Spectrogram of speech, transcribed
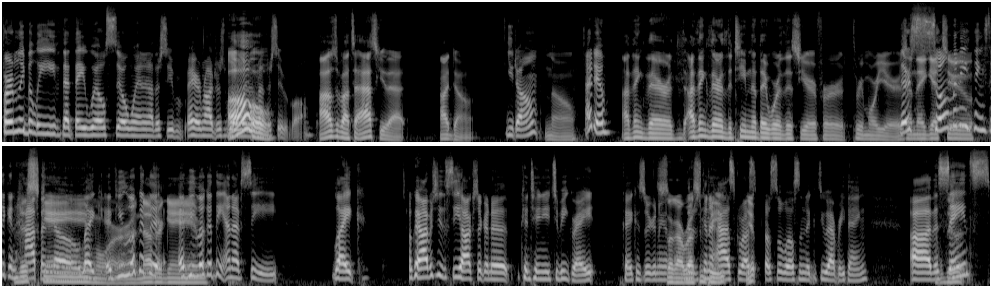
firmly believe that they will still win another Super. Aaron Rodgers will win Oh. another Super Bowl. I was about to ask you that. I don't. You don't? No. I do. I think they're. I think they're the team that they were this year for three more years, There's and they get so many things that can happen though. Like if you look at the if you look at the NFC, like okay, obviously the Seahawks are going to continue to be great. Okay, because they're going to they're just going to ask Russ, Yep. Russell Wilson to do everything. Uh, the it. Saints.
